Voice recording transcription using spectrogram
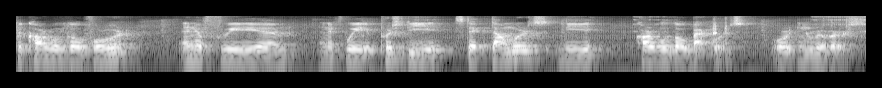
the car will go forward. And if we um, and if we push the stick downwards the car will go backwards or in reverse.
